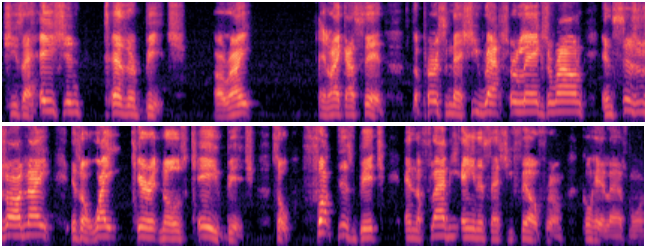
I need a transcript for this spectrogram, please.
she's a Haitian tether bitch. All right. And like I said, the person that she wraps her legs around and scissors all night is a white carrot nose cave bitch. So fuck this bitch and the flabby anus that she fell from. Go ahead, Lazmor.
